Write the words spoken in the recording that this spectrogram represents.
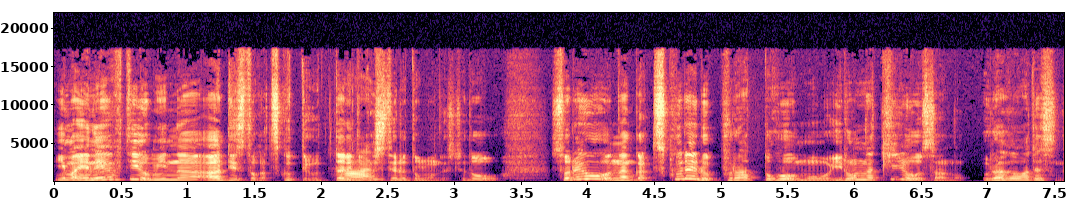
今 NFT をみんなアーティストが作って売ったりとかしてると思うんですけど、はいそれをなんか作れるプラットフォームをいろんな企業さんの裏側ですね、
